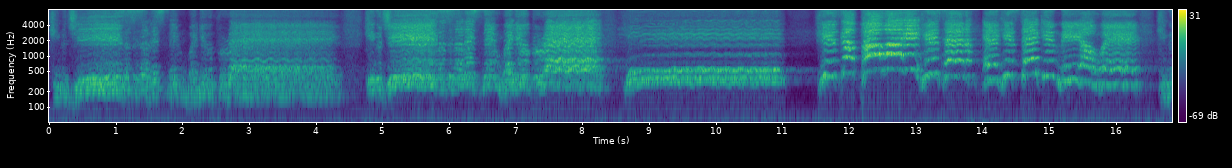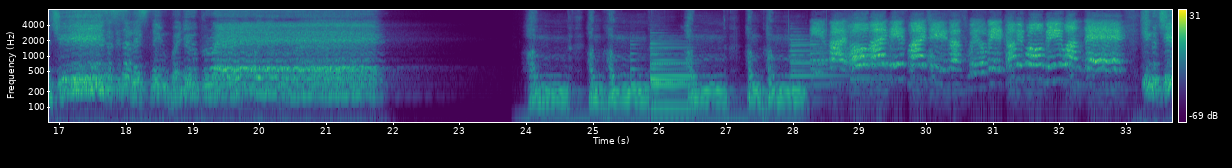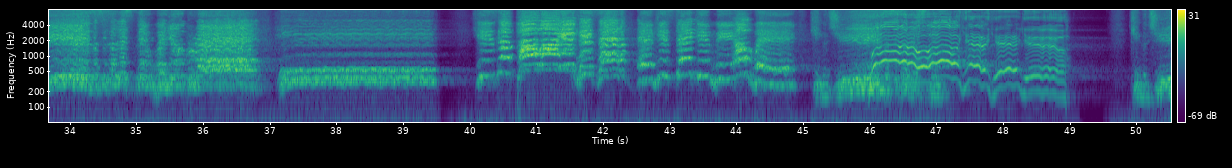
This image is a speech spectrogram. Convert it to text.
King Jesus is listening when you pray. King Jesus. the G.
